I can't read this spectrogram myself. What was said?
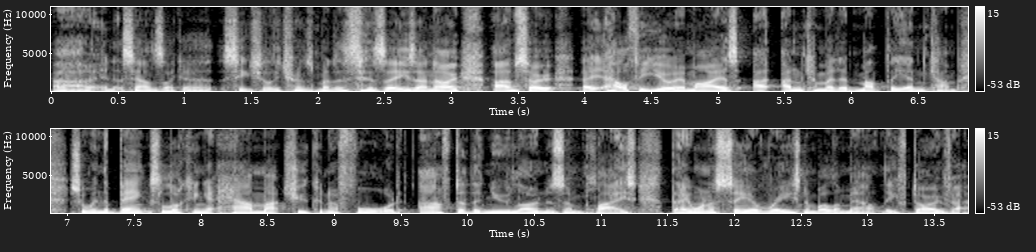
Uh, and it sounds like a sexually transmitted disease, I know. Um, so, a healthy UMI is uncommitted monthly income. So, when the bank's looking at how much you can afford after the new loan is in place, they want to see a reasonable amount left over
